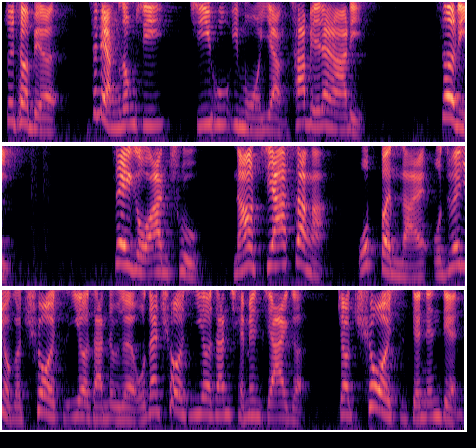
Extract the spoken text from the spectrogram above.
最特别的，这两个东西几乎一模一样，差别在哪里？这里。这个我按出然后加上啊，我本来我这边有个 choice 一二三，对不对？我在 choice 一二三前面加一个叫 choice 点点点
